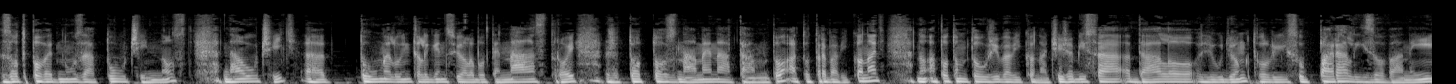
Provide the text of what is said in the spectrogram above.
zodpovednú za tú činnosť, naučiť e, tú umelú inteligenciu alebo ten nástroj, že toto znamená tamto a to treba vykonať, no a potom to už iba vykonať. Čiže by sa dalo ľuďom, ktorí sú paralizovaní,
